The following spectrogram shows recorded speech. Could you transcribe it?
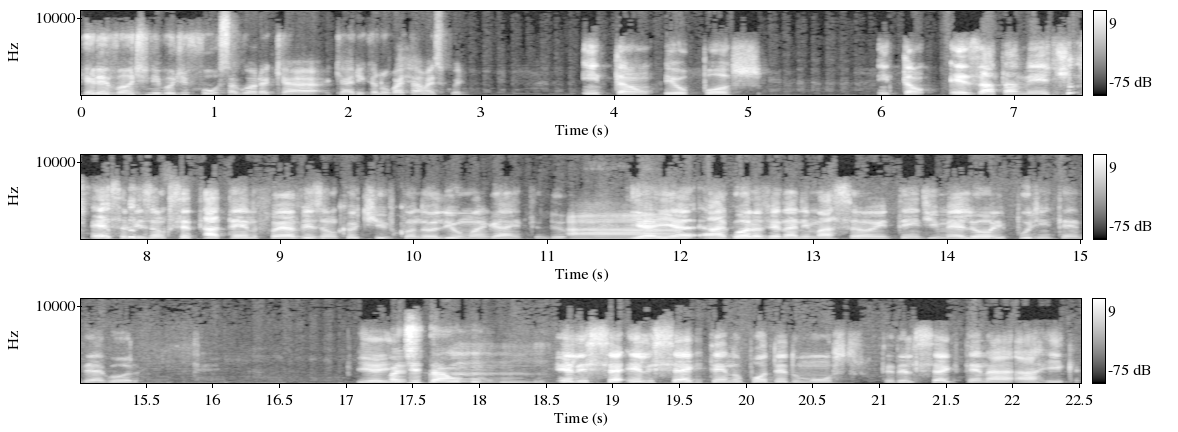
Relevante nível de força, agora que a, que a Arika não vai estar mais com ele. Então, eu posso. Então, exatamente essa visão que você tá tendo foi a visão que eu tive quando eu li o mangá, entendeu? Ah, E aí, agora vendo a animação, eu entendi melhor e pude entender agora. E aí? Pode dar um. Ele, se- ele segue tendo o poder do monstro, entendeu? Ele segue tendo a, a Rika.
